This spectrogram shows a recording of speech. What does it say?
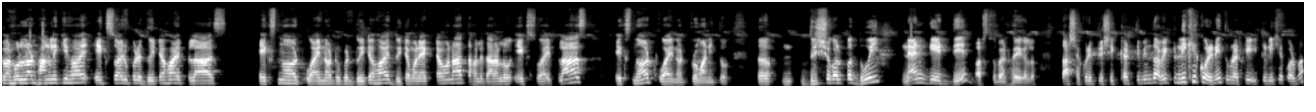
এবার হোল নট ভাঙলে কি হয়? এক্স ওয়াই উপরে দুইটা হয় plus X not Y not উপর দুইটা হয়। দুইটা মানে একটাও না। তাহলে দাঁড়াল X Y plus X not Y not প্রমাণিত। দৃশ্যকল্প দুই ন্যান্ড গেট দিয়ে বাস্তবায়ন হয়ে গেল। তো আশা করি প্রিয় শিক্ষার্থীবৃন্দ, আমি একটু লিখে করে নিই। তোমরা একটু লিখে করবা।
